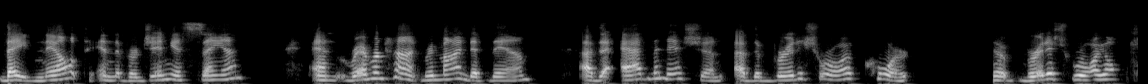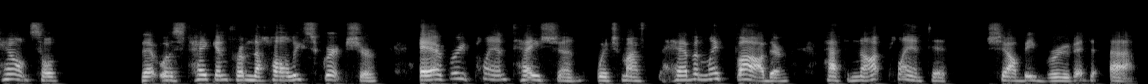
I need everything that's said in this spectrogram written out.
They knelt in the Virginia sand, and Reverend Hunt reminded them of the admonition of the British Royal Court, the British Royal Council that was taken from the Holy Scripture. Every plantation which my heavenly Father hath not planted shall be rooted up.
